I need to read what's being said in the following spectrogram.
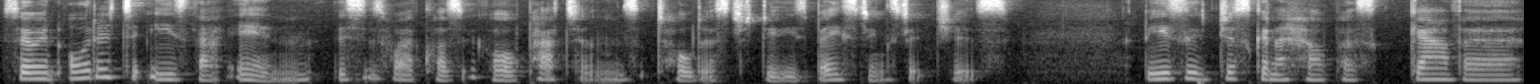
So in order to ease that in, this is why Closet Core Patterns told us to do these basting stitches. These are just going to help us gather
